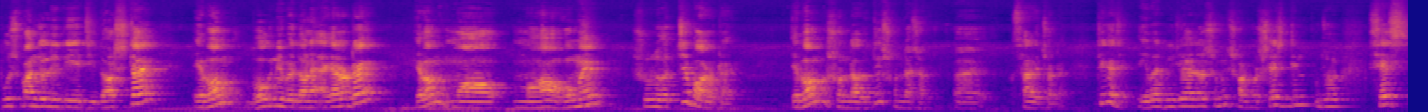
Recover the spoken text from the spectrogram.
পুষ্পাঞ্জলি দিয়েছি দশটায় এবং ভোগ নিবেদন এগারোটায় এবং ম- মহাহোমের শুরু হচ্ছে বারোটায় এবং সন্ধ্যা আরতি সন্ধ্যা সাড়ে ছটায়। ঠিক আছে? এবার বিজয়া দশমী সর্বশেষ দিন পুজোর শেষ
